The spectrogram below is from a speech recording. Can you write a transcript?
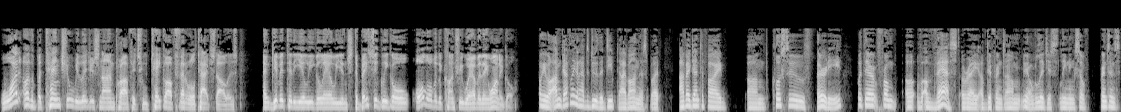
what are the potential religious nonprofits who take off federal tax dollars and give it to the illegal aliens to basically go all over the country wherever they want to go. Okay, well, I'm definitely gonna have to do the deep dive on this, but I've identified um, close to 30, but they're from a, a vast array of different, um, you know, religious leanings. So, for instance,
